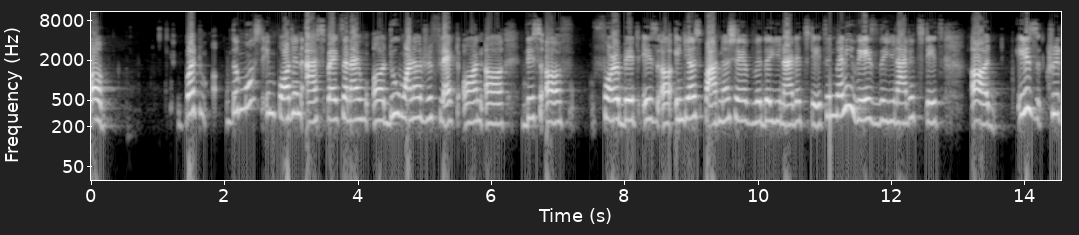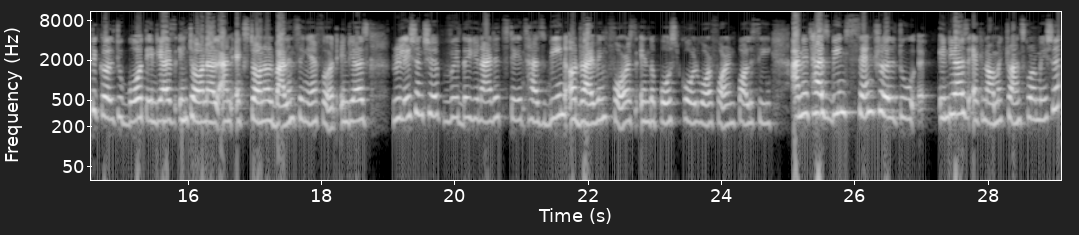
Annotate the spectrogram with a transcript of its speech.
Uh, but the most important aspects, and I uh, do want to reflect on uh, this uh, for a bit, is uh, India's partnership with the United States. In many ways, the United States is critical to both India's internal and external balancing effort. India's relationship with the United States has been a driving force in the post-Cold War foreign policy, and it has been central to India's economic transformation,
